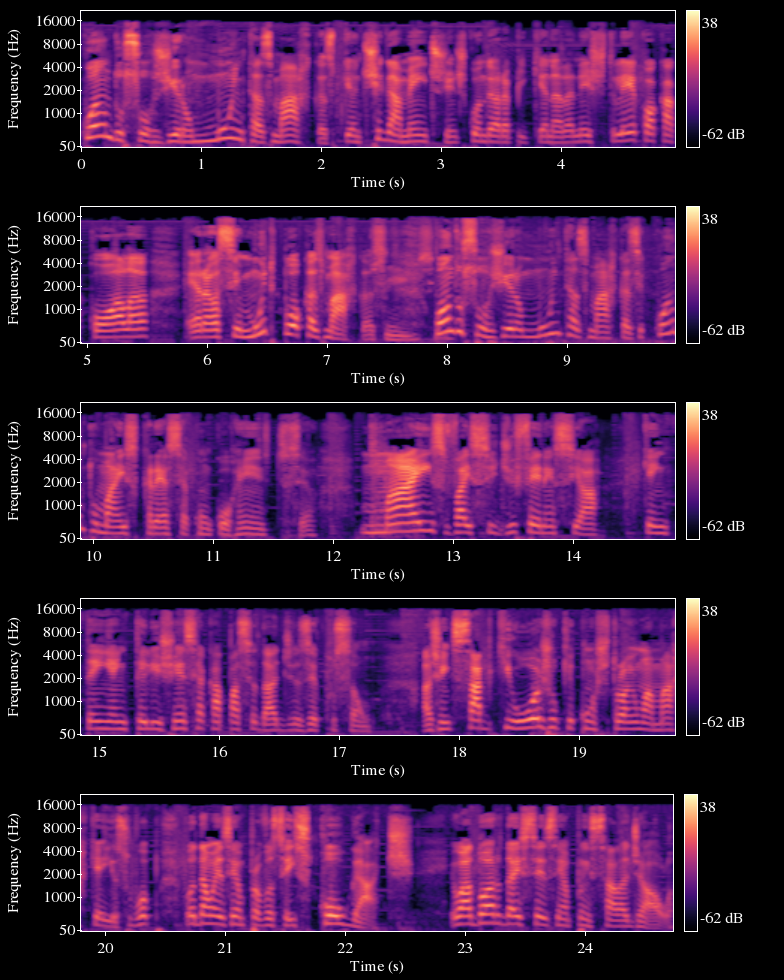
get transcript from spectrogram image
Quando surgiram muitas marcas, porque antigamente, gente, quando eu era pequena, era Nestlé, Coca-Cola, era assim, muito poucas marcas. Sim, sim. Quando surgiram muitas marcas e quanto mais cresce a concorrência, mais vai se diferenciar quem tem a inteligência e a capacidade de execução. A gente sabe que hoje o que constrói uma marca é isso. Vou, vou dar um exemplo para vocês: Colgate. Eu adoro dar esse exemplo em sala de aula.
